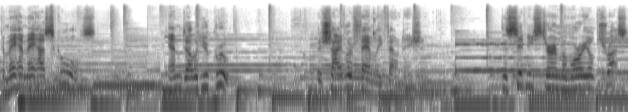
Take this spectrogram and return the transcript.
Kamehameha Schools, MW Group, the Scheidler Family Foundation, the Sidney Stern Memorial Trust,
